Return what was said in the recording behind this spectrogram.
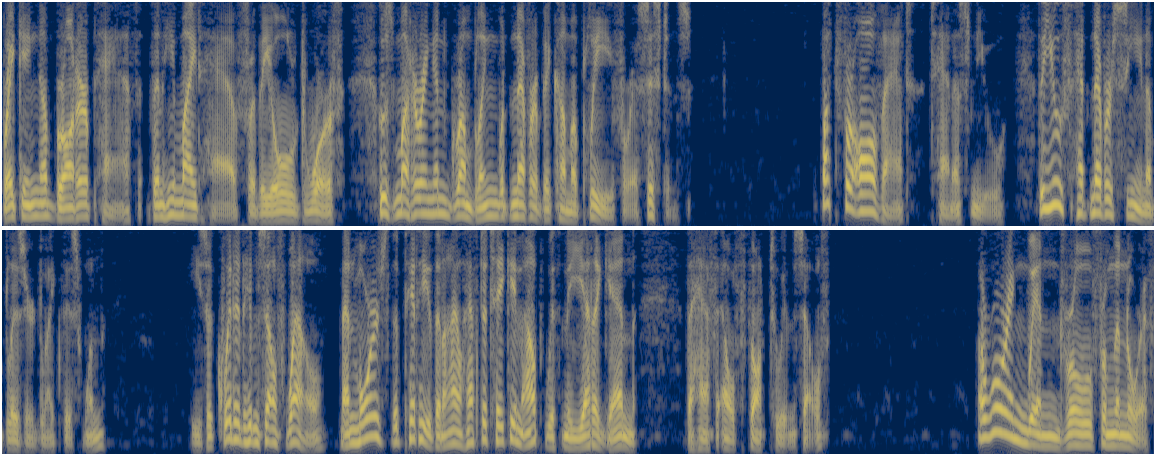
breaking a broader path than he might have for the old dwarf, whose muttering and grumbling would never become a plea for assistance. But for all that, Tanis knew, the youth had never seen a blizzard like this one. He's acquitted himself well, and more's the pity that I'll have to take him out with me yet again, the half-elf thought to himself. A roaring wind drove from the north,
